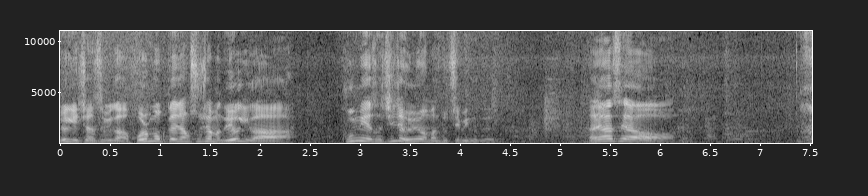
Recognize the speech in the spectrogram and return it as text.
여기 있지 않습니까? 골목대장 수제만두. 여기가 구미에서 진짜 유명한 만두집이거든. 안녕하세요. 하,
